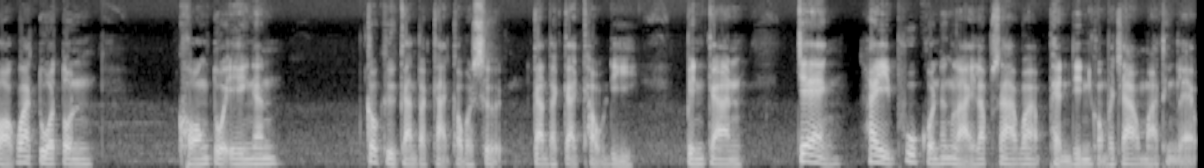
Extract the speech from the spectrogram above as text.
บอกว่าตัวตนของตัวเองนั้น ก็คือการประกาศข่าวประเสริฐ การประกาศข่าวดี เป็นการแจ้งให้ผู้คนทั้งหลายรับทราบว่าแผ่นดินของพระเจ้ามาถึงแล้ว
